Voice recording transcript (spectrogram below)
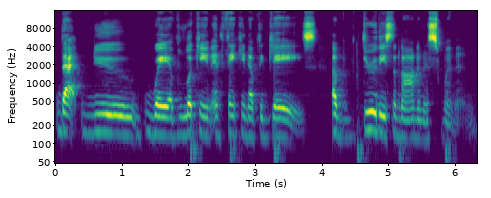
that new way of looking and thinking of the gaze of through these anonymous women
